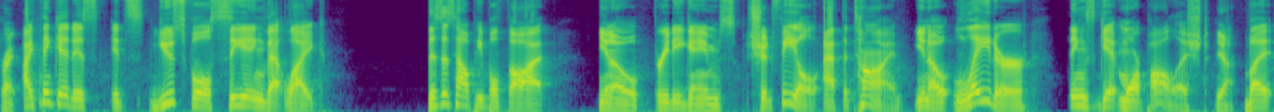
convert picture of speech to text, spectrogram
Right. I think it is it's useful seeing that like this is how people thought, you know, 3D games should feel at the time. You know, later things get more polished. Yeah. But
